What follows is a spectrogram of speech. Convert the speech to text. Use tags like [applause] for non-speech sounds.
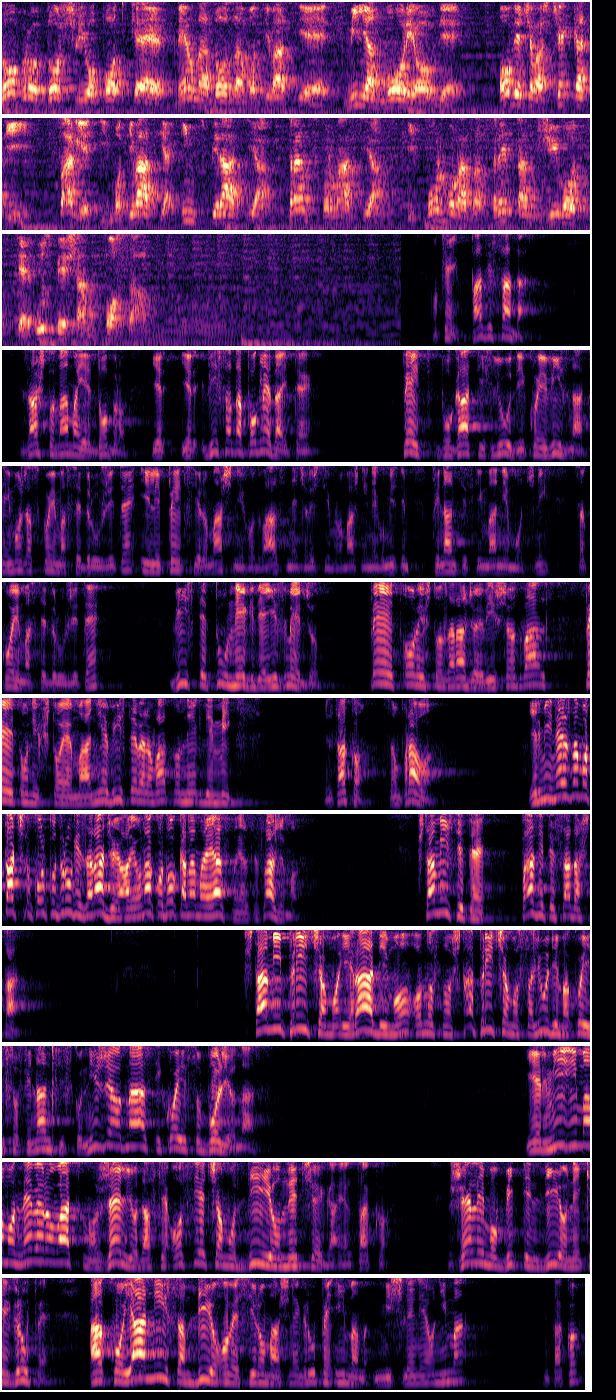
Dobro došli u podcast Dnevna doza motivacije. Smiljan Mor je ovdje. Ovdje će vas čekati savjeti, motivacija, inspiracija, transformacija i formula za sretan život ter uspješan posao. Ok, pazi sada. Zašto nama je dobro? Jer, jer vi sada pogledajte pet bogatih ljudi koje vi znate i možda s kojima se družite ili pet siromašnijih od vas, neću reći siromašnijih, nego mislim financijski manje moćnih, sa kojima se družite, vi ste tu negdje između. Pet ovih što zarađuje više od vas, pet onih što je manje, vi ste vjerovatno negdje miks. Jel tako? Sam pravo? Jer mi ne znamo tačno koliko drugi zarađuje, ali onako doka nama je jasno, jel se slažemo? Šta mislite? Pazite sada šta. Šta mi pričamo i radimo, odnosno šta pričamo sa ljudima koji su financijsko niže od nas i koji su bolji od nas? Jer mi imamo neverovatno želju da se osjećamo dio nečega, jel tako? Želimo biti dio neke grupe. Ako ja nisam dio ove siromašne grupe, imam mišljenje o njima, je tako?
